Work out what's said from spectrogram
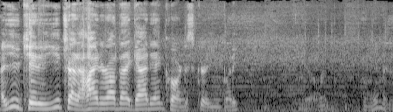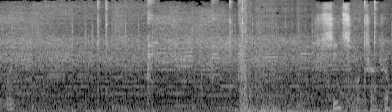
Are you kidding? You try to hide around that goddamn corner. to Screw you, buddy. Wait a minute. Wait. Seen someone trying to jump.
